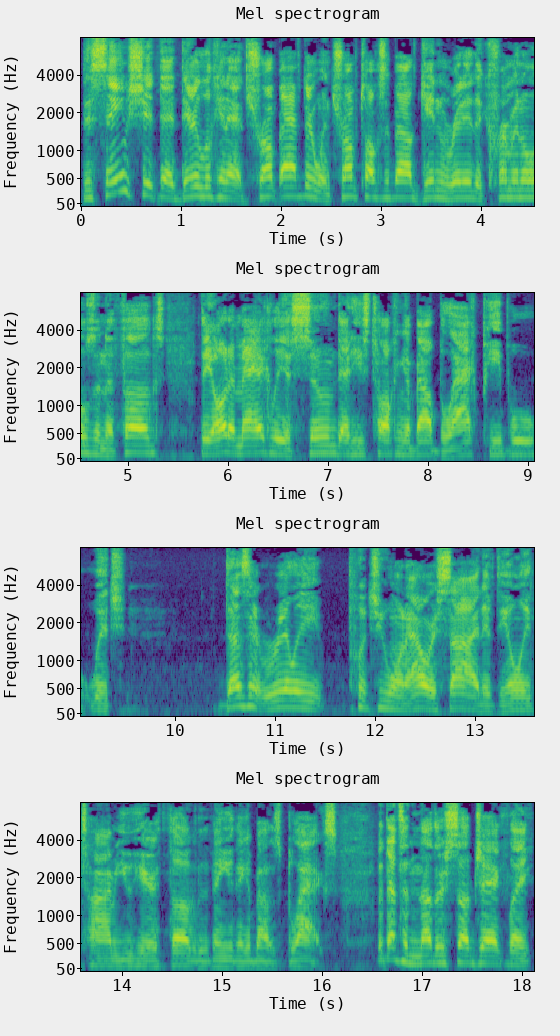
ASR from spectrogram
the same shit that they're looking at Trump after when Trump talks about getting rid of the criminals and the thugs, they automatically assume that he's talking about black people, which doesn't really put you on our side if the only time you hear thug, the thing you think about is blacks. But that's another subject, like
